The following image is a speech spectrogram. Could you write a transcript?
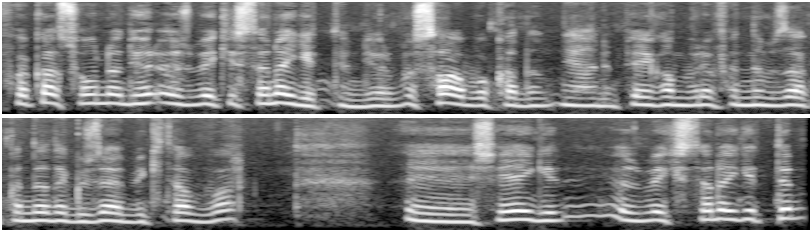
Fakat sonra diyor Özbekistan'a gittim diyor. Bu sağ bu kadın yani Peygamber Efendimiz hakkında da güzel bir kitap var. E, şeye Özbekistan'a gittim.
